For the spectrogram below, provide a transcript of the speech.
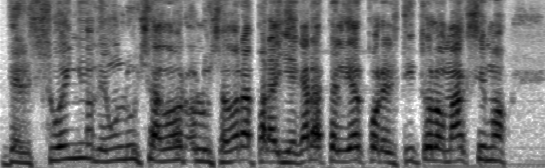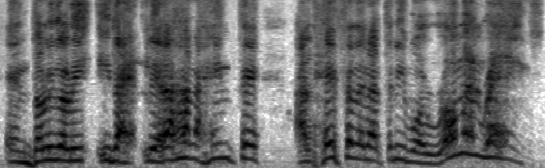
del sueño de un luchador o luchadora para llegar a pelear por el título máximo en WWE y le das a la gente, al jefe de la tribu, Roman Reigns,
